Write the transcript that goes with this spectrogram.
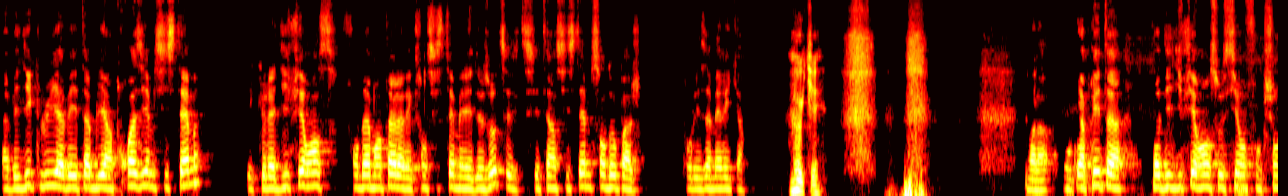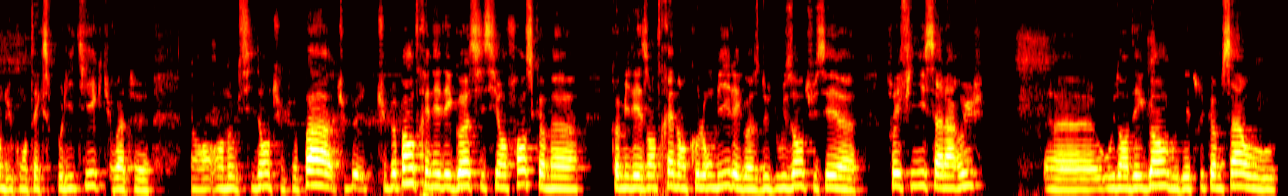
avait dit que lui avait établi un troisième système, et que la différence fondamentale avec son système et les deux autres, c'était un système sans dopage pour les Américains. Ok. Voilà. Donc après, tu as, des différences aussi en fonction du contexte politique. Tu vois, en, Occident, tu peux pas, tu peux, tu peux pas entraîner des gosses ici en France comme euh, comme ils les entraînent en Colombie, les gosses de 12 ans. Tu sais, euh, soit ils finissent à la rue euh, ou dans des gangs ou des trucs comme ça où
